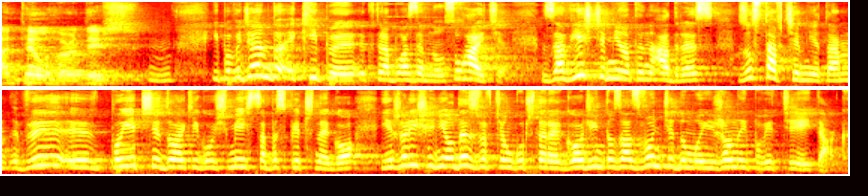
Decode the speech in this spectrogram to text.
and tell her this. I powiedziałem do ekipy, która była ze mną, słuchajcie, zawieźcie mnie na ten adres, zostawcie mnie tam, wy y, pojedźcie do jakiegoś miejsca bezpiecznego. Jeżeli się nie odezwę w ciągu czterech godzin, to zadzwońcie do mojej żony i powiedzcie jej tak.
